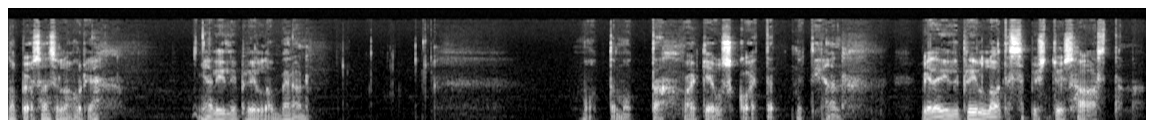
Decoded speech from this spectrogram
nopeushanselohuria ja Lili Brillon verran. Mutta, mutta vaikea uskoa, että nyt ihan vielä Lili Brilloa tässä pystyisi haastamaan.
